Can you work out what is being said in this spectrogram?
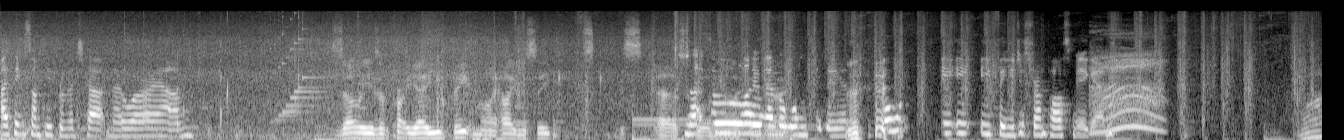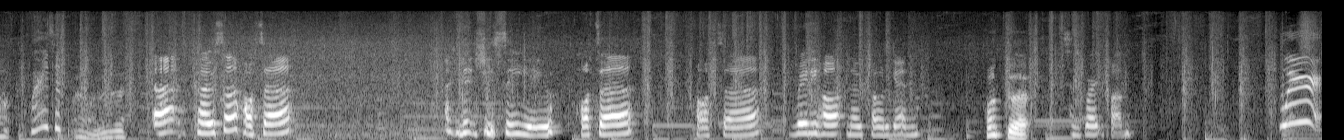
I think some people in the chat know where I am. Zoe is a pro. Yeah, you've beaten my hide and seek. s- Uh, score That's now, all I think, ever right? wanted, Ian. oh, I- I- Aoife, you just ran past me again. What? Where the? Oh, Uh, closer, hotter. I can literally see you. Hotter, hotter. Really hot, no cold again. what the? This is great fun. Where?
